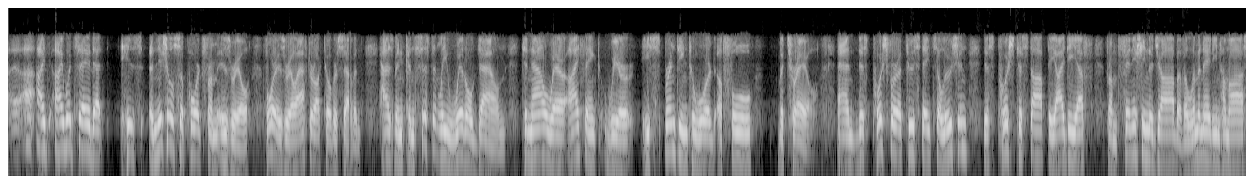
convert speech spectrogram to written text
I, I would say that his initial support from Israel for Israel after October 7th has been consistently whittled down to now where I think we're he's sprinting toward a full betrayal. And this push for a two state solution, this push to stop the IDF from finishing the job of eliminating Hamas,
